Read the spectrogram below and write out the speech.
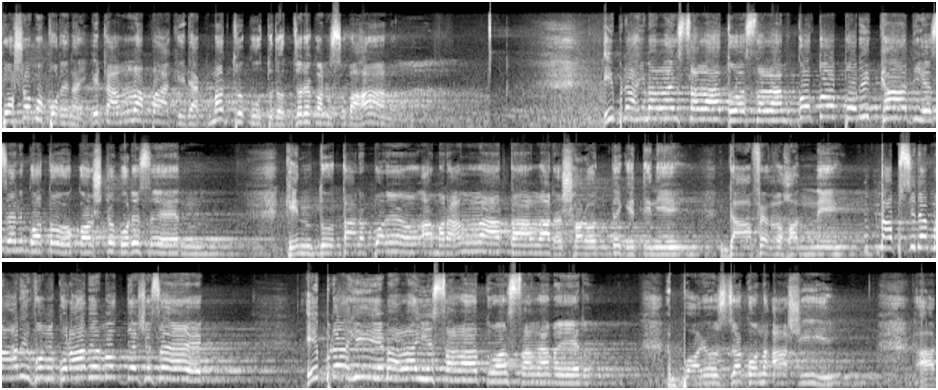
পশমও পড়ে নাই। এটা আল্লাহ পাকের একমাত্র কুদরত। জোরে গান, সুবহানাল্লাহ। ইব্রাহিম আলাইসালাম কত পরীক্ষা দিয়েছেন, কত কষ্ট করেছেন। কিন্তু তারপরেও আমার আল্লাহ তালার স্মরণ থেকে তিনি গাফেল হননি। তাপসিরে মারিফুল কোরআনের মধ্যে এসেছে, ইব্রাহিম আলাই সালামের বয়স যখন আশি, আর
